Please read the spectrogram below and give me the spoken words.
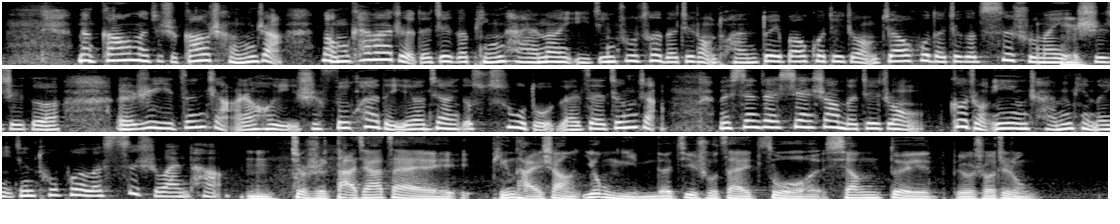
那高呢，就是高成长。那我们开发者的这个平台呢，已经注册的这种团队，包括这种交互的这个次数呢，也是这个呃日益增长，然后也是飞快的一样这样一个速度来在增长。那现在线上的这种各种应用产品呢，已经突破了四十万套。嗯，就是大家在。在平台上用你们的技术在做相对，比如说这种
